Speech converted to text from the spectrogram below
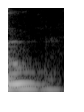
cool.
